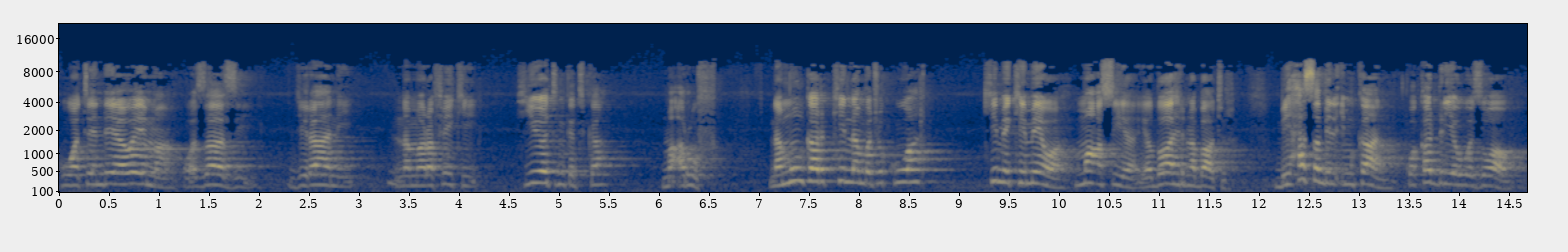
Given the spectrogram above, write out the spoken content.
kuwatendea wema wazazi jirani na marafiki hiyo yote ni katika ma'ruf. Na munkar kila ambacho kuwa kimekemewa maasiya ya dhahir na batir bihasabi imkan kwa kadri ya uwezo wao.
